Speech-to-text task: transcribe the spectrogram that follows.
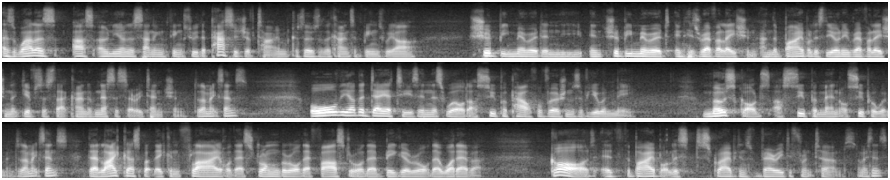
As well as us only understanding things through the passage of time, because those are the kinds of beings we are, should be mirrored in the in, should be mirrored in his revelation, and the Bible is the only revelation that gives us that kind of necessary tension. Does that make sense? All the other deities in this world are super powerful versions of you and me. Most gods are supermen or superwomen. Does that make sense? They're like us, but they can fly, or they're stronger, or they're faster, or they're bigger, or they're whatever. God, the Bible, is described in very different terms. Does that make sense?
